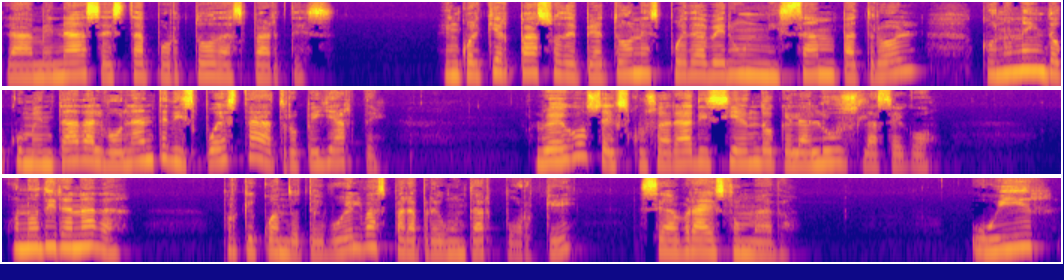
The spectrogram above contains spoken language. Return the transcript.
La amenaza está por todas partes. En cualquier paso de peatones puede haber un Nissan Patrol con una indocumentada al volante dispuesta a atropellarte. Luego se excusará diciendo que la luz la cegó. O no dirá nada, porque cuando te vuelvas para preguntar por qué, se habrá esfumado. Huir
